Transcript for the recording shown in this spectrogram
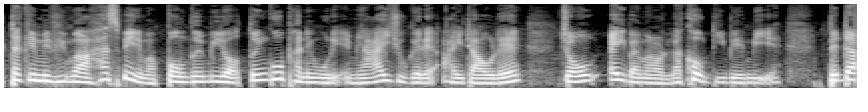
attacking midfield မှာ half speed တွေမှာပုံသွင်းပြီးတော့သွင်းကိုဖန်တီးမှုတွေအများကြီးယူခဲ့တဲ့ idea ကိုလည်းကျွန်တော်အဲ့ဒီဘက်မှာတော့လက်ခုပ်တီးပေးမိတယ်။ဘီတာ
